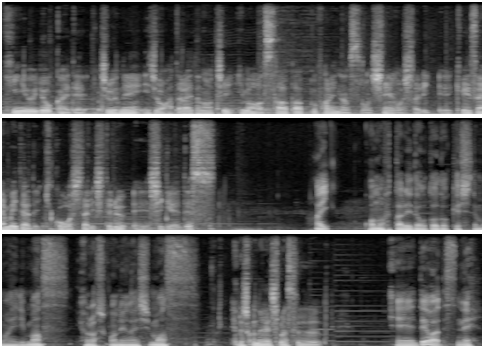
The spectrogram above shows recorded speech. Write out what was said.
金融業界で10年以上働いた後、今はスタートアップファイナンスの支援をしたり、えー経済メディアで寄稿したりしている、えー、しげです。はい。この2人でお届けしてまいります。よろしくお願いしますよろしくお願いします。えーではですね、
